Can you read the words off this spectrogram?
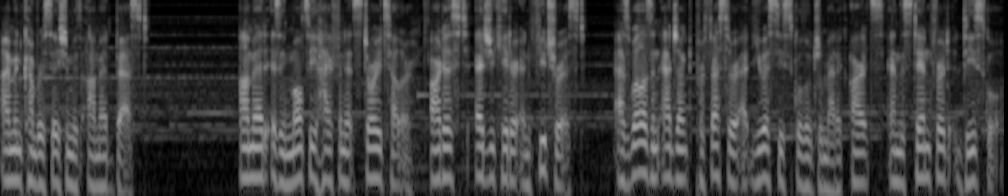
I'm in conversation with Ahmed Best, Ahmed is a multi hyphenate storyteller, artist, educator, and futurist, as well as an adjunct professor at USC School of Dramatic Arts and the Stanford D School.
